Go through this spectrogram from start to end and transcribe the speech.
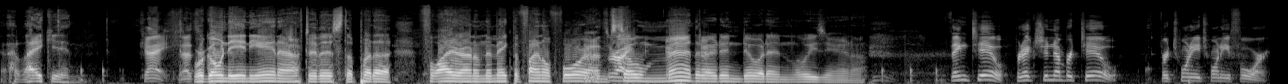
I like it. Okay, that's We're going to Indiana after this to put a flyer on them to make the Final Four. I'm right. so mad that I didn't do it in Louisiana. thing two. Prediction number two for 2024.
